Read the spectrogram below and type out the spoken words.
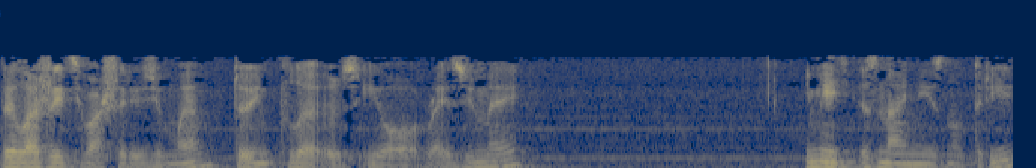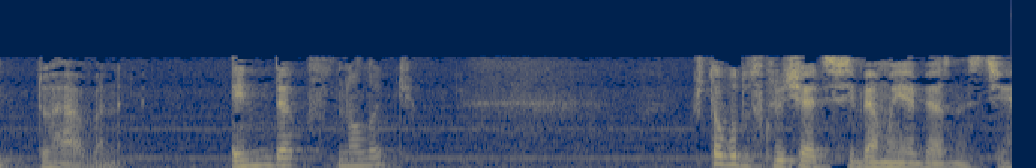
Приложить ваше резюме. To enclose your resume. Иметь знания изнутри. To have an in-depth knowledge. Что будут включать в себя мои обязанности?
